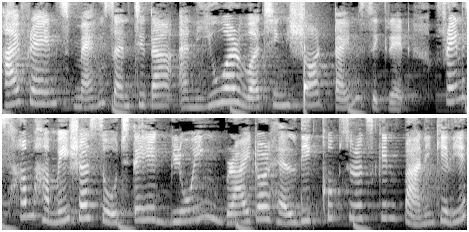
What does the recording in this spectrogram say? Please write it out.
हाय फ्रेंड्स मैं हूँ Sanchita and you are watching short time secret friends हम हमेशा सोचते हैं ग्लोइंग ब्राइट और हेल्दी खूबसूरत स्किन पाने के लिए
